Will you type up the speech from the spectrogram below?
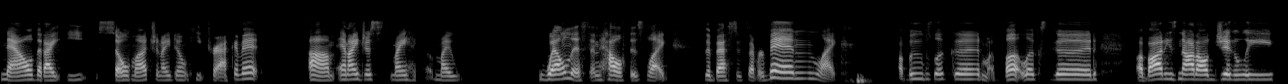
now that I eat so much and I don't keep track of it. Um, and I just my my wellness and health is like the best it's ever been. Like my boobs look good, my butt looks good, my body's not all jiggly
